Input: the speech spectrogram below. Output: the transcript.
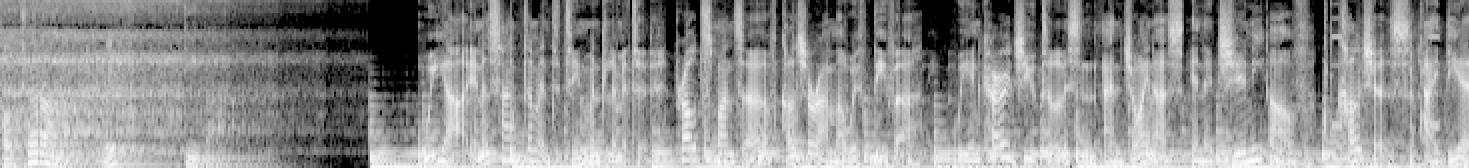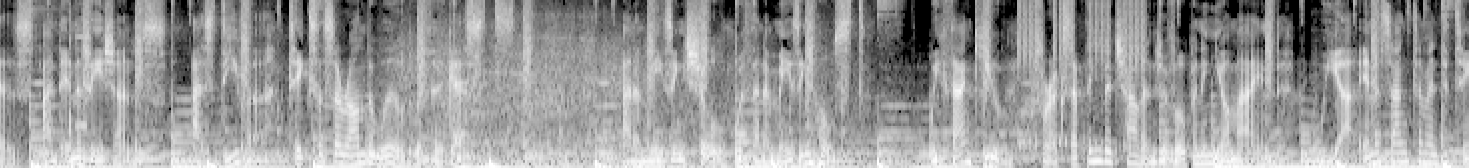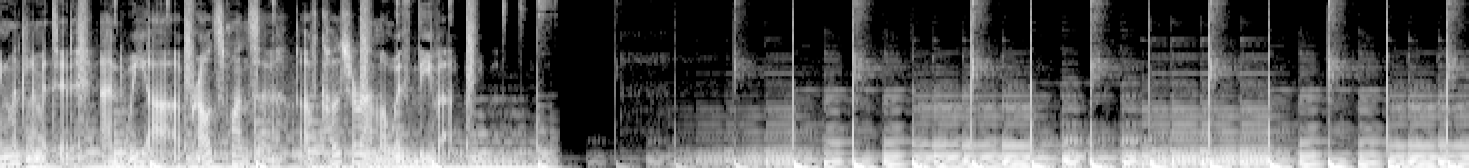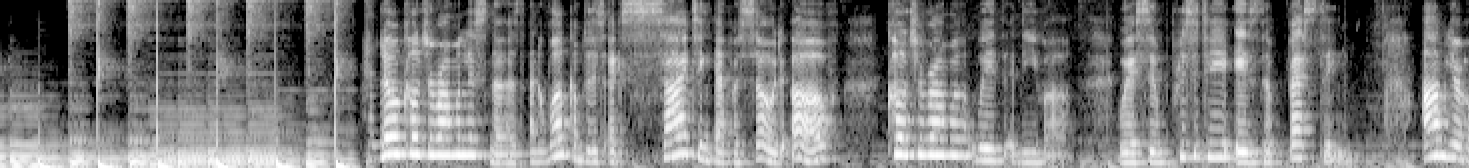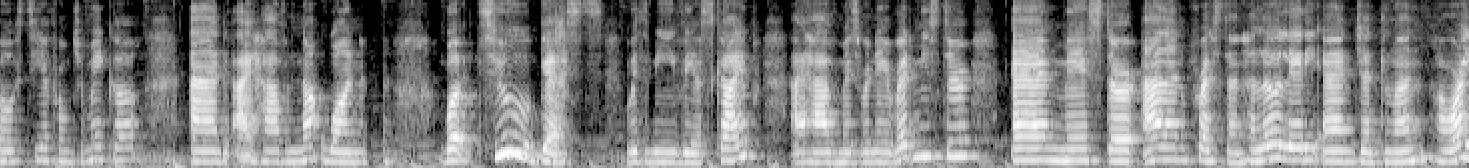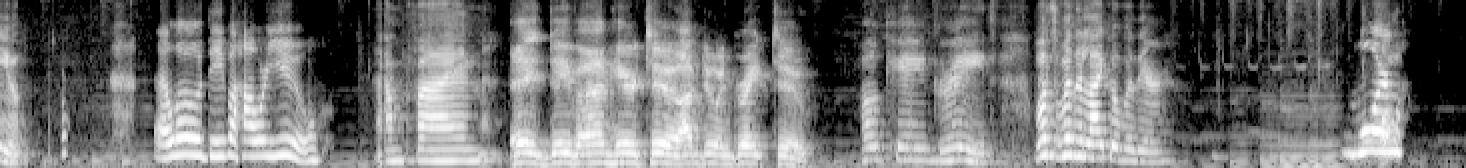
Culturama with Diva. We are Inner Sanctum Entertainment Limited, proud sponsor of Culturama with Diva. We encourage you to listen and join us in a journey of cultures, ideas, and innovations as Diva takes us around the world with her guests. An amazing show with an amazing host. We thank you for accepting the challenge of opening your mind. We are Inner Sanctum Entertainment Limited, and we are a proud sponsor of Culturama with Diva. Hello, Culturama listeners, and welcome to this exciting episode of Culturama with Diva, where simplicity is the best thing. I'm your host here from Jamaica, and I have not one but two guests with me via Skype. I have Miss Renee Redminster and Mr. Alan Preston. Hello, lady and gentlemen. How are you? Hello, Diva. How are you? I'm fine. Hey, Diva, I'm here too. I'm doing great too. Okay, great. What's weather like over there? Warm. Oh,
